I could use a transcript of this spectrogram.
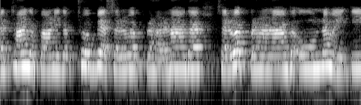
रथाङ्गपाणि दक्षोभ्य सर्वप्रहरणाध सर्वप्रहरणाध ॐ नमैति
